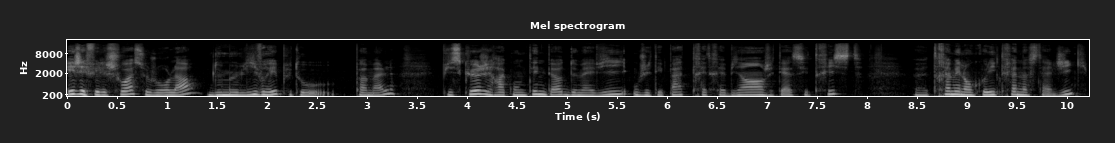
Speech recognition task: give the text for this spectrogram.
Et j'ai fait le choix ce jour-là de me livrer plutôt pas mal, puisque j'ai raconté une période de ma vie où j'étais pas très très bien, j'étais assez triste, très mélancolique, très nostalgique.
